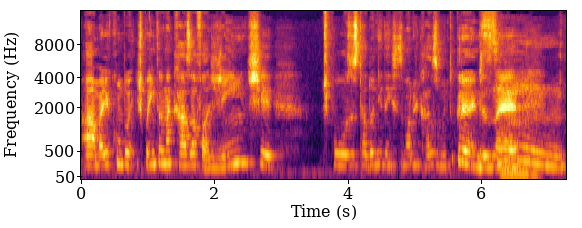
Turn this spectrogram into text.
a Marie Kondo, tipo, entra na casa, ela fala, gente, tipo, os estadunidenses moram em casas muito grandes, né? Sim.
